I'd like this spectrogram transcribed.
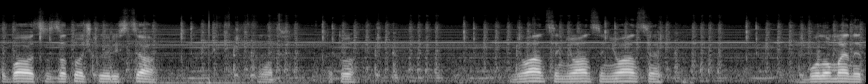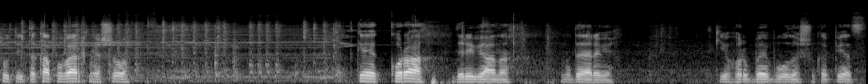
побавитися з заточкою різця. От. А то Нюанси, нюанси, нюанси. Була в мене тут і така поверхня, що таке як кора дерев'яна на дереві. Такі горби були, що капець.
